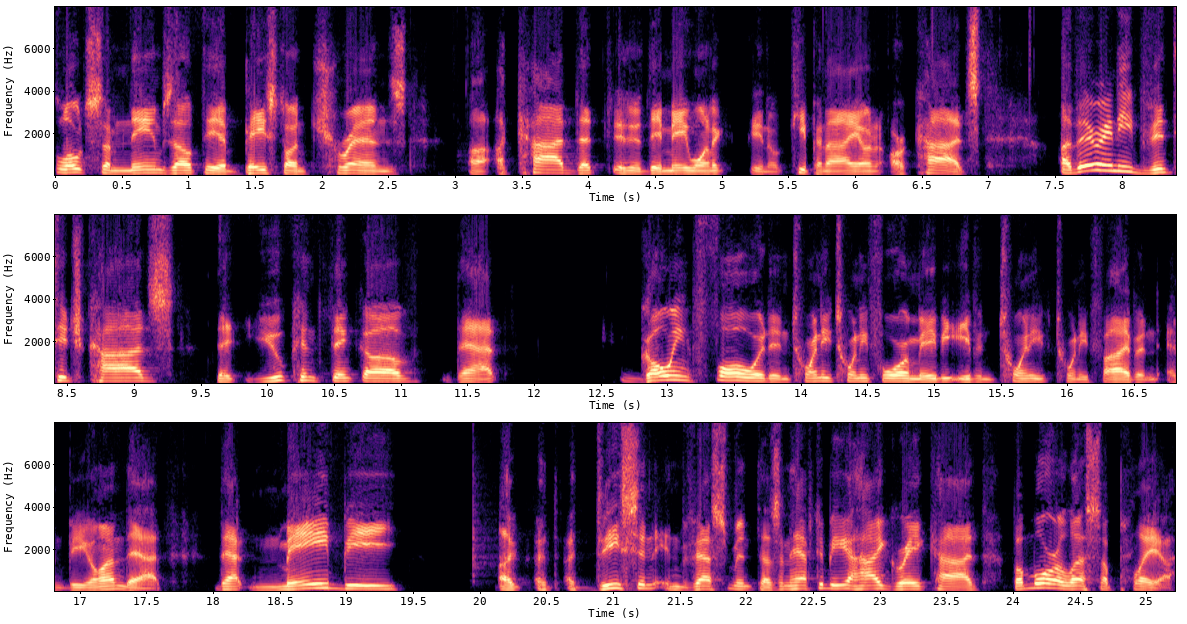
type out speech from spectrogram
float some names out there based on trends. Uh, a card that you know, they may want to you know keep an eye on, or cards. Are there any vintage cards that you can think of that going forward in 2024, maybe even 2025 and, and beyond that, that may be a, a, a decent investment, doesn't have to be a high grade card, but more or less a player,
